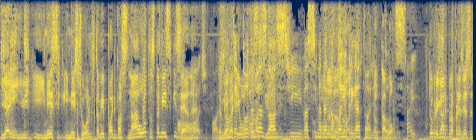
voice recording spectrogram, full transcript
E, aí, e, e nesse, e nesse ônibus também pode vacinar outras também se quiser, né? Pode, pode. Também Vão vai ter ter outras todas as vacinas, doses né? de vacina da Todas as campanha obrigatória. Então tá bom. todas. Isso aí. Muito obrigado pela presença de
